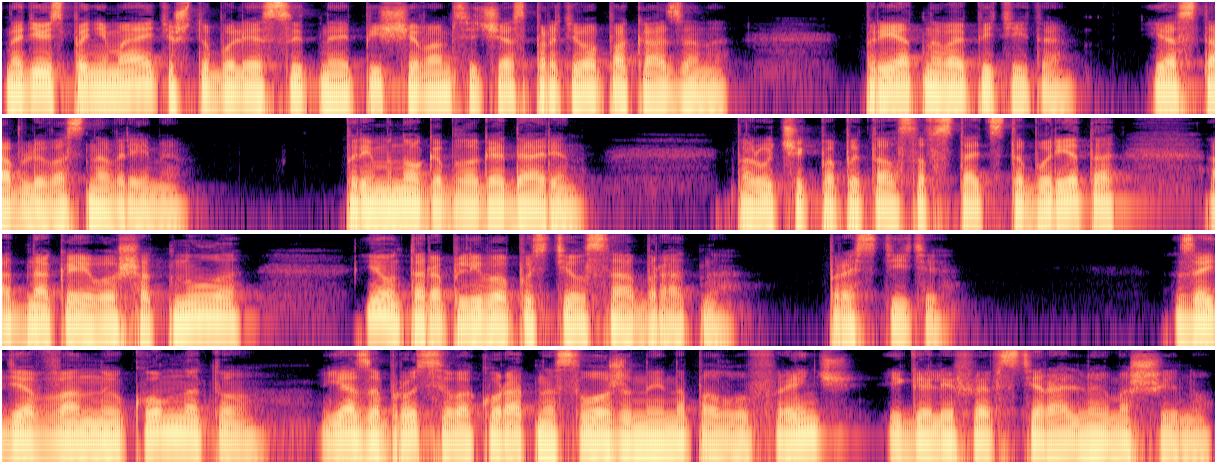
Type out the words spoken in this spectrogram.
Надеюсь, понимаете, что более сытная пища вам сейчас противопоказана. Приятного аппетита и оставлю вас на время». «Премного благодарен». Поручик попытался встать с табурета, однако его шатнуло, и он торопливо опустился обратно. «Простите». Зайдя в ванную комнату, я забросил аккуратно сложенные на полу френч и галифе в стиральную машину.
